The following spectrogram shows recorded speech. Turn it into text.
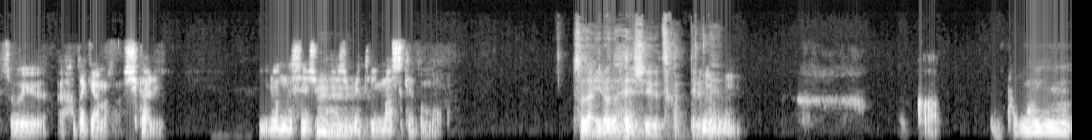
そういう畠山さんしかり。いろんな選手も始めていますけども。そうだ、いろんな選手使ってるうん。ね。なんか、どういう、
